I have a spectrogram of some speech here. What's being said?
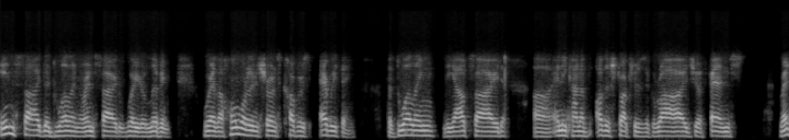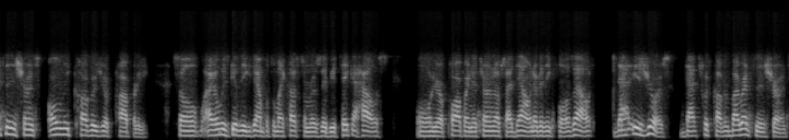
inside the dwelling or inside where you're living, where the homeowner insurance covers everything the dwelling, the outside, uh, any kind of other structures, a garage, a fence. Renter's insurance only covers your property. So I always give the example to my customers if you take a house or your apartment and turn it upside down, everything falls out, that is yours. That's what's covered by renter's insurance.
